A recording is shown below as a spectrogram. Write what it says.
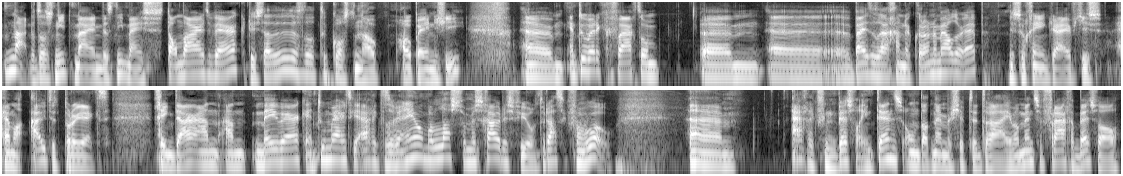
nou, dat, was niet mijn, dat is niet mijn standaard werk, dus dat, dat, dat kost een hoop, hoop energie. Ehm, en toen werd ik gevraagd om ehm, eh, bij te dragen aan de coronamelder-app. Dus toen ging ik daar eventjes helemaal uit het project. Ging ik daaraan aan meewerken. En toen merkte ik eigenlijk dat er een enorme last van mijn schouders viel. Toen dacht ik van wow. ehm, Eigenlijk vind ik het best wel intens om dat membership te draaien. Want mensen vragen best wel,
